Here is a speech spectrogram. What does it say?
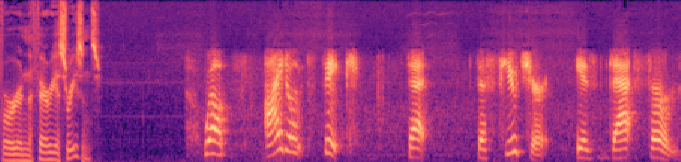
for nefarious reasons. Well, I don't think that the future is that firm.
